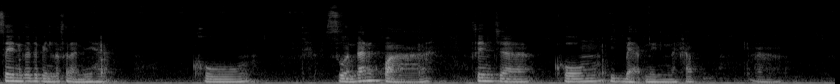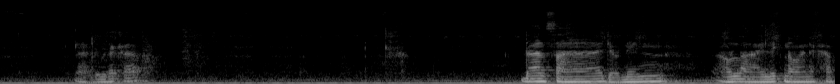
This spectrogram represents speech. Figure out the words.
เส้นก็จะเป็นลักษณะนี้ฮะโค้ง ส่วนด้านขวา เส้นจะโค้งอีกแบบหนึ่งนะครับดูนะครับ ด้านซ้ายเดี๋ยวเน้นเอาลายเล็กน้อยนะครับ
